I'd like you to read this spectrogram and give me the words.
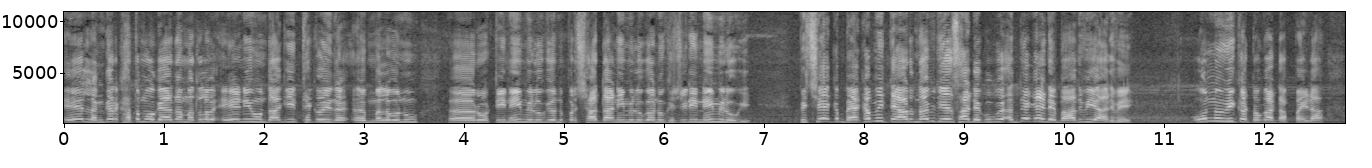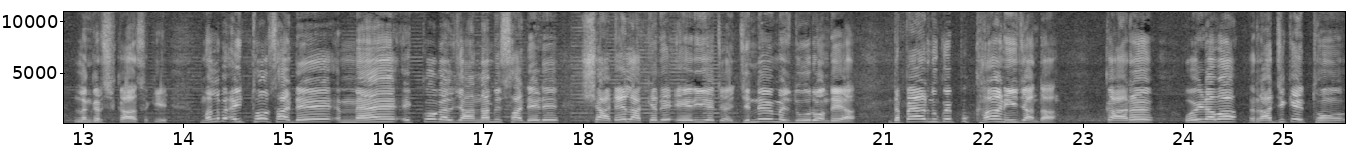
ਇਹ ਲੰਗਰ ਖਤਮ ਹੋ ਗਿਆ ਦਾ ਮਤਲਬ ਇਹ ਨਹੀਂ ਹੁੰਦਾ ਕਿ ਇੱਥੇ ਕੋਈ ਰ- ਮਤਲਬ ਉਹਨੂੰ ਰੋਟੀ ਨਹੀਂ ਮਿਲੂਗੀ, ਉਹਨੂੰ ਪ੍ਰਸ਼ਾਦਾ ਨਹੀਂ ਮਿਲੂਗਾ, ਉਹਨੂੰ ਖਿਚੜੀ ਨਹੀਂ ਮਿਲੂਗੀ। ਪਿੱਛੇ ਇੱਕ ਬੈਕਅਪ ਵੀ ਤਿਆਰ ਹੁੰਦਾ ਵੀ ਜੇ ਸਾਡੇ ਕੋਲ ਕੋਈ ਅੱਧੇ ਘੰਟੇ ਬਾਅਦ ਵੀ ਆ ਜਾਵੇ, ਉਹਨੂੰ ਵੀ ਘੱਟੋ ਘੱਟ ਆਪਾਂ ਜਿਹੜਾ ਲੰਗਰ ਛਕਾ ਸਕੀਏ। ਮਤਲਬ ਇੱਥੋਂ ਸਾਡੇ, ਮੈਂ ਇੱਕੋ ਗੱਲ ਜਾਣਦਾ ਵੀ ਸਾਡੇ ਜਿਹੜੇ ਛਾਟੇ ਇਲਾਕੇ ਦੇ ਏਰੀਏ 'ਚ ਜਿੰਨੇ ਵੀ ਮਜ਼ਦੂਰ ਆਉਂਦੇ ਆ, ਦੁਪਹਿਰ ਨੂੰ ਕੋਈ ਭੁੱਖਾ ਨਹੀਂ ਜਾਂਦਾ। ਘਰ, ਉਹ ਜਿਹੜਾ ਵਾ, ਰੱਜ ਕੇ ਇੱਥੋਂ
